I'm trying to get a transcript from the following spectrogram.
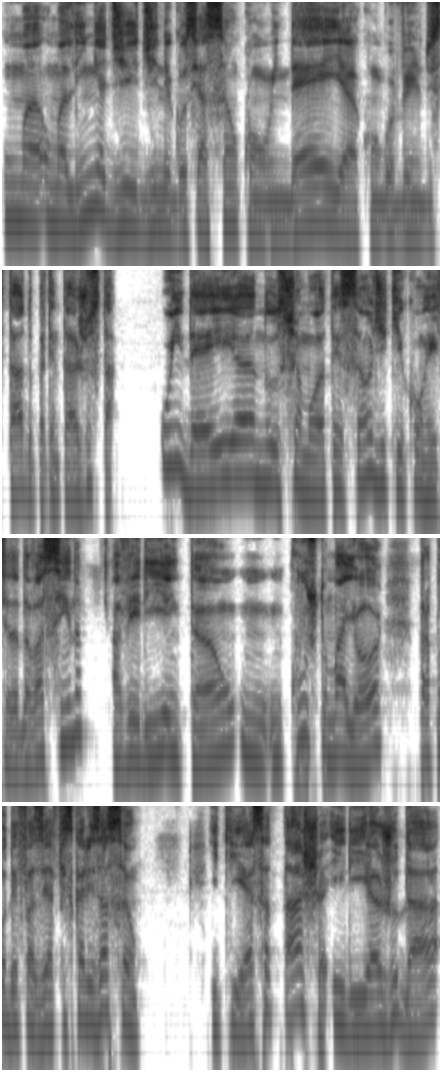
uma, uma linha de, de negociação com o INDEA, com o governo do estado, para tentar ajustar. O INDEA nos chamou a atenção de que, com a retirada da vacina, haveria então um, um custo maior para poder fazer a fiscalização e que essa taxa iria ajudar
